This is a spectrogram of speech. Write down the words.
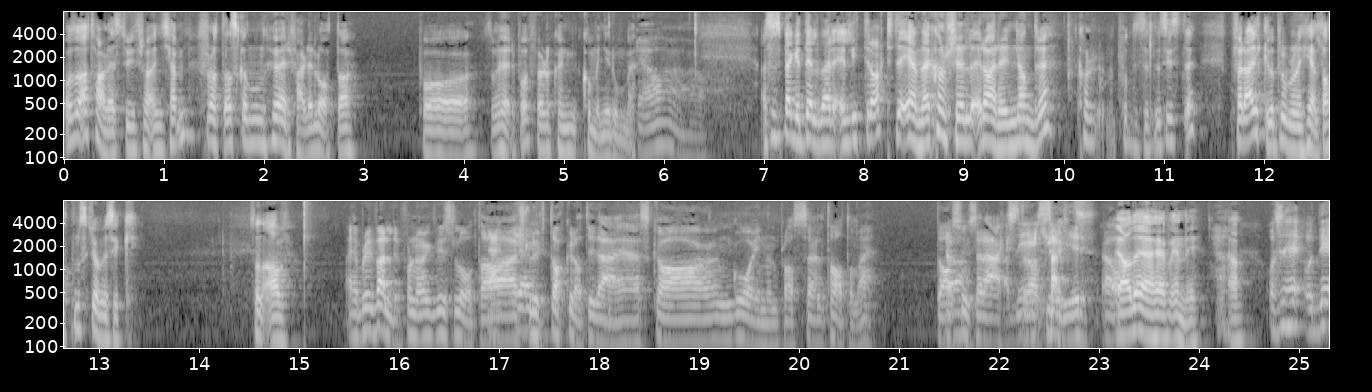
Og da tar det en stund fra han kommer, for da skal noen høre ferdig låta på, som vi hører på, før han kan komme inn i rommet. Ja, ja, ja. Jeg syns begge deler der er litt rart. Det ene er kanskje rarere enn det andre. Kanskje potensielt det siste. For jeg har ikke noe problem i det hele tatt med å skru av musikk. Sånn av. Jeg blir veldig fornøyd hvis låta er slutt akkurat idet jeg skal gå inn en plass eller ta av meg. Da Ja. syns jeg det er ekstra er seier. Ja, det er jeg enig i. Ja. Og, så, og det,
